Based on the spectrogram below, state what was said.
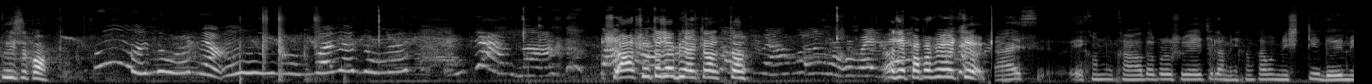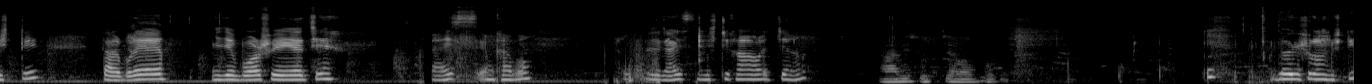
তুই সে আচ্ছা শুয়ে হচ্ছে এখন খাওয়া দাওয়ার পরে শুয়েছিলাম এখন খাব মিষ্টি, দই মিষ্টি। তারপরে এই যে বর শুয়ে আছে। রাইস এখন খাব। রাইস মিষ্টি খাওয়া হচ্ছে এখন। আমি শুচ্ছি বাবু দই রসগোল্লা মিষ্টি।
